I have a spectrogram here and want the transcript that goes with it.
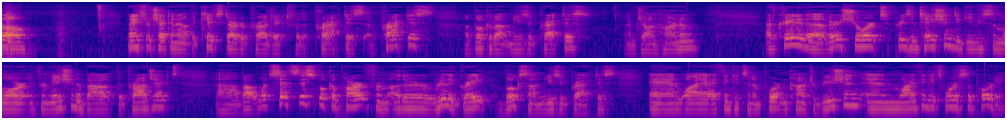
Hello. Thanks for checking out the Kickstarter project for the Practice of Practice, a book about music practice. I'm Jon Harnum. I've created a very short presentation to give you some more information about the project, uh, about what sets this book apart from other really great books on music practice, and why I think it's an important contribution and why I think it's worth supporting.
